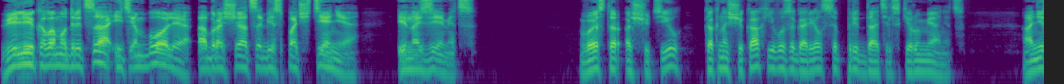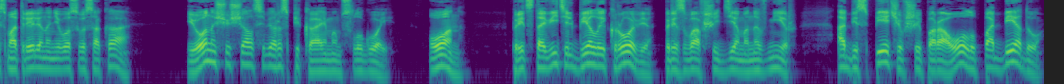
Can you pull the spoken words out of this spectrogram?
великого мудреца и тем более обращаться без почтения, иноземец». Вестер ощутил, как на щеках его загорелся предательский румянец. Они смотрели на него свысока, и он ощущал себя распекаемым слугой. Он, представитель белой крови, призвавший демона в мир, обеспечивший Параолу победу.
